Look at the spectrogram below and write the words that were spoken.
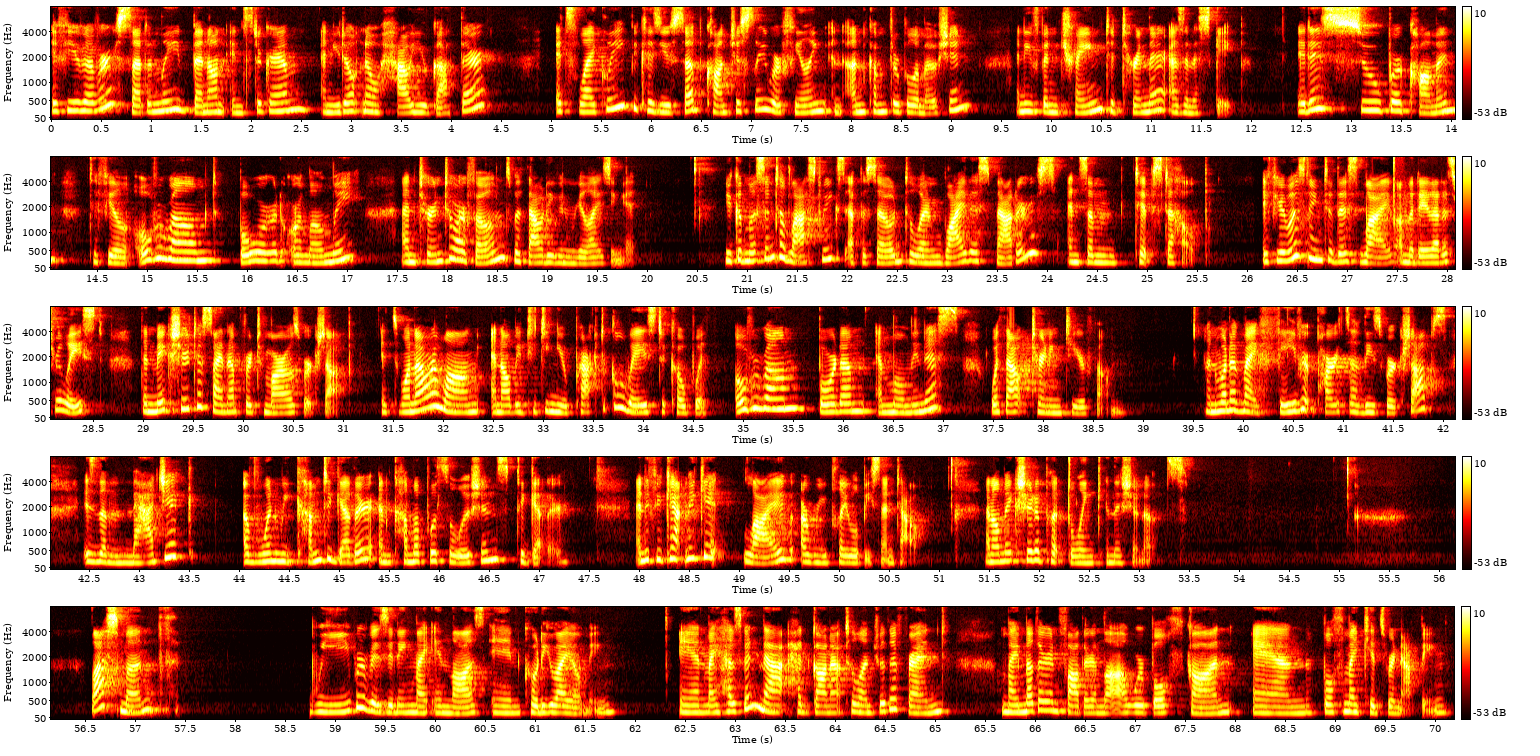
If you've ever suddenly been on Instagram and you don't know how you got there, it's likely because you subconsciously were feeling an uncomfortable emotion and you've been trained to turn there as an escape. It is super common to feel overwhelmed, bored, or lonely and turn to our phones without even realizing it. You can listen to last week's episode to learn why this matters and some tips to help. If you're listening to this live on the day that it's released, then make sure to sign up for tomorrow's workshop. It's one hour long, and I'll be teaching you practical ways to cope with overwhelm, boredom, and loneliness without turning to your phone. And one of my favorite parts of these workshops is the magic of when we come together and come up with solutions together. And if you can't make it live, a replay will be sent out. And I'll make sure to put the link in the show notes. Last month, we were visiting my in laws in Cody, Wyoming, and my husband Matt had gone out to lunch with a friend. My mother and father in law were both gone, and both of my kids were napping.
